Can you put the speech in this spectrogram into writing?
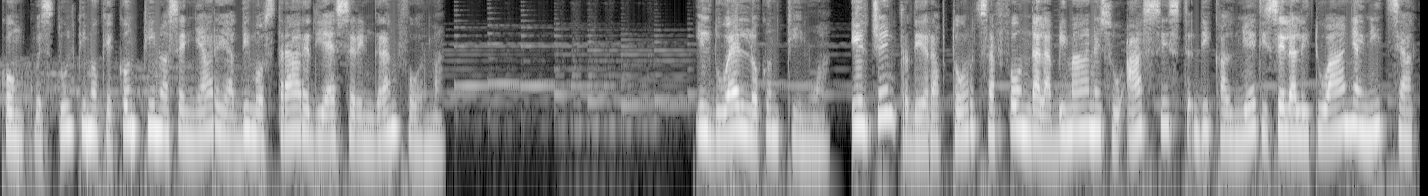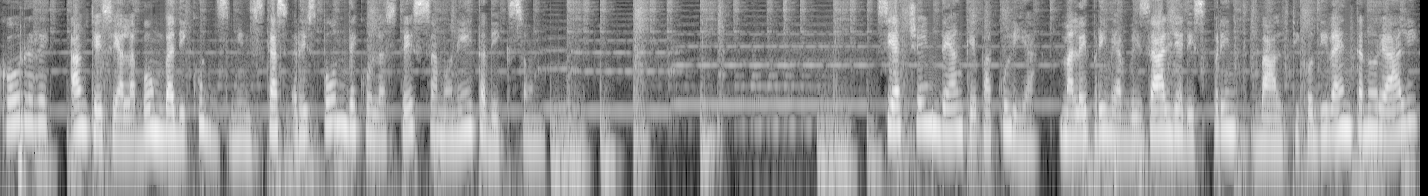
con quest'ultimo che continua a segnare e a dimostrare di essere in gran forma. Il duello continua, il centro dei Raptors affonda la Bimane su assist di Kalnietis e la Lituania inizia a correre, anche se alla bomba di Kuzminskas risponde con la stessa moneta Dixon. Si accende anche Paculia ma le prime avvisaglie di sprint baltico diventano reali,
